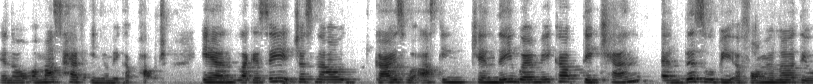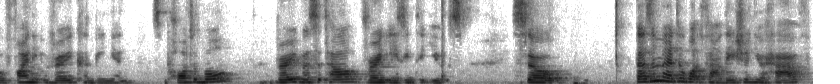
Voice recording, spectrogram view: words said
you know, a must have in your makeup pouch. And like I said just now, guys were asking, can they wear makeup? They can. And this will be a formula. They will find it very convenient. It's portable, very versatile, very easy to use. So doesn't matter what foundation you have.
